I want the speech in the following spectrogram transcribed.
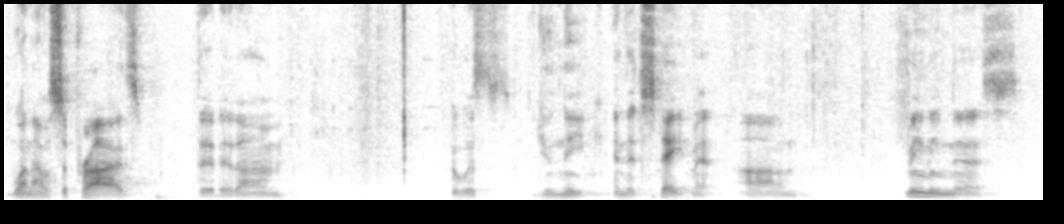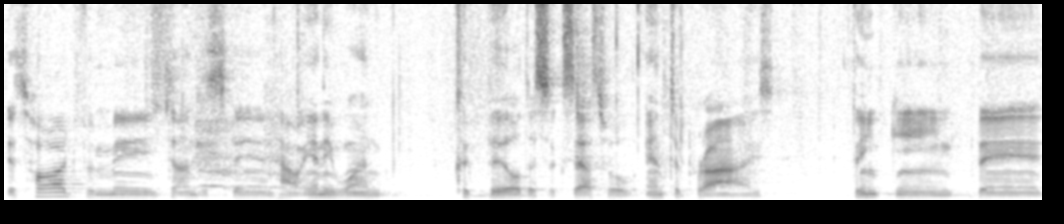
One, I was surprised that it, um, it was unique in its statement, um, meaning this it's hard for me to understand how anyone could build a successful enterprise thinking that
